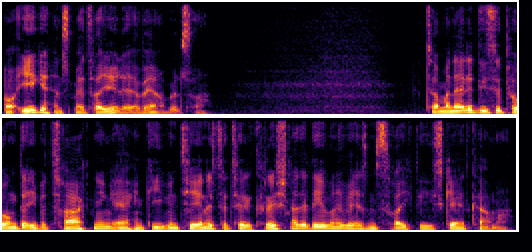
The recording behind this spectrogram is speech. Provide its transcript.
og ikke hans materielle erhvervelser. Tager man alle disse punkter i betragtning af hengiven tjeneste til Krishna, det levende væsens rigtige skatkammer.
